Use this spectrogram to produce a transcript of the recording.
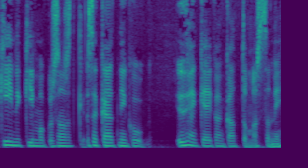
kiinni, Kimmo, kun sanoit, että sä käyt niinku yhden keikan katsomassa, niin,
